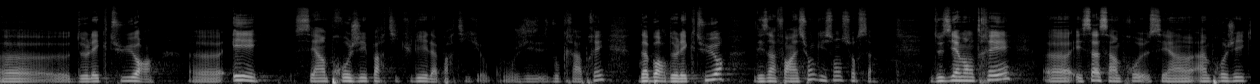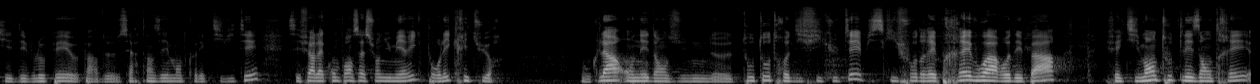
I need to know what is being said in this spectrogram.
euh, de lecture et c'est un projet particulier, la partie qu'on j'évoquerai après, d'abord de lecture, des informations qui sont sur ça. Deuxième entrée, et ça c'est un, projet qui est développé par de, certains éléments de collectivité, c'est faire la compensation numérique pour l'écriture. Donc là, on est dans une toute autre difficulté, puisqu'il faudrait prévoir au départ, effectivement, toutes les entrées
